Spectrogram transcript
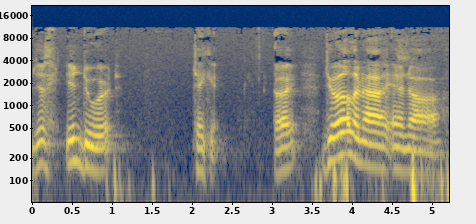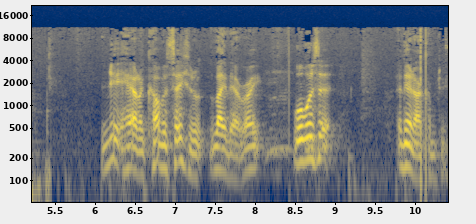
Just endure it. Take it. All right? Joel and I and uh, Nick had a conversation like that, right? What was it? And then I come to you.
